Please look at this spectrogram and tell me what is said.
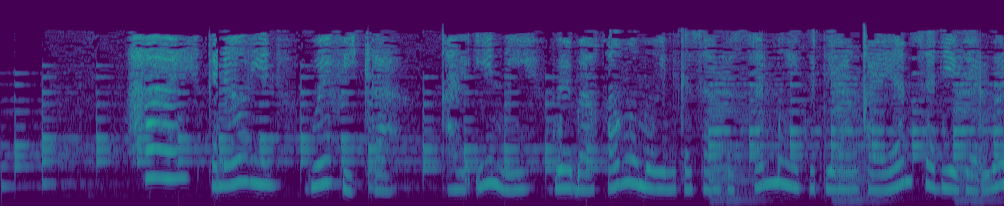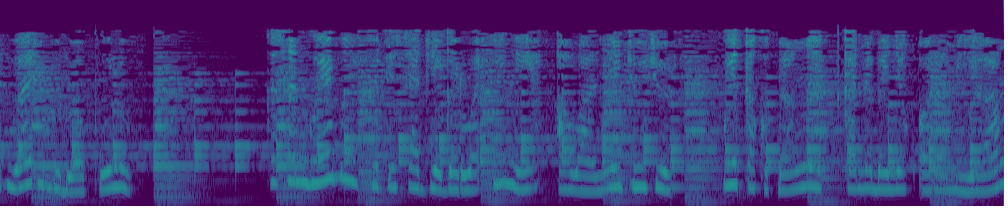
Hai, kenalin, gue Fikra. Kali ini gue bakal ngomongin kesan-pesan mengikuti rangkaian Sadia Garwa 2020. Kesan gue mengikuti Sadia Garwa ini awalnya jujur, gue takut banget karena banyak orang bilang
